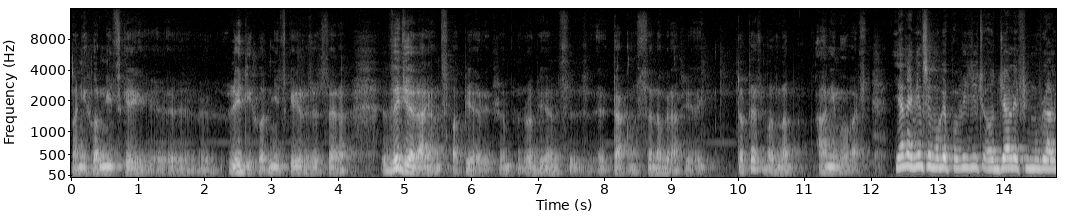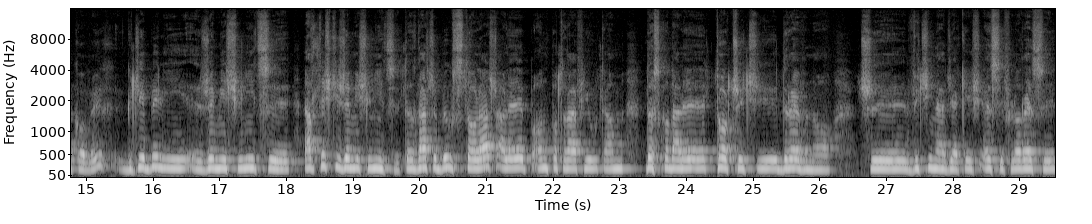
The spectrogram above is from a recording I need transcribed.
pani Hornickiej, Lidii Hornickiej, reżysera, wydzierając papiery. Robiłem taką scenografię i to też można animować. Ja najwięcej mogę powiedzieć o oddziale filmów lalkowych, gdzie byli rzemieślnicy, artyści rzemieślnicy. To znaczy był stolarz, ale on potrafił tam doskonale toczyć drewno, czy wycinać jakieś esy, floresy.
